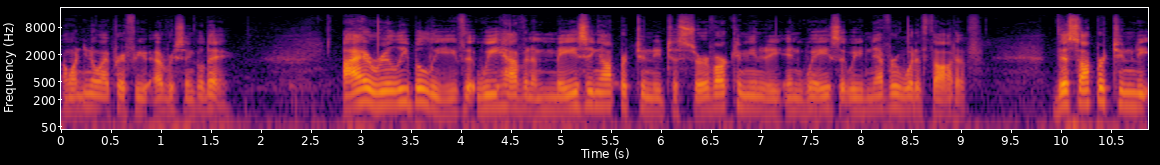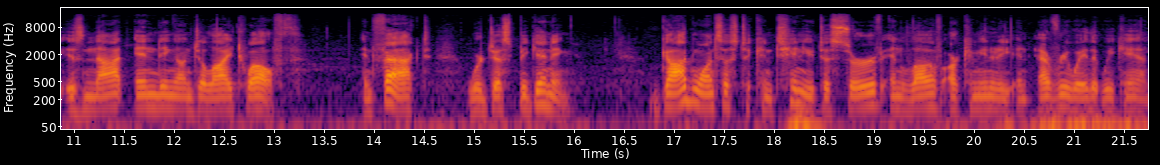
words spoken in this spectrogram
I want you to know I pray for you every single day. I really believe that we have an amazing opportunity to serve our community in ways that we never would have thought of. This opportunity is not ending on July 12th. In fact, we're just beginning. God wants us to continue to serve and love our community in every way that we can.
